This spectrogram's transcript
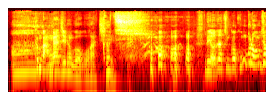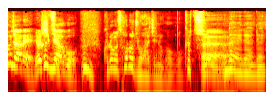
아. 그럼 망가지는 거고 같이. 그렇지. 근데 여자친구가 공부를 엄청 잘해 열심히 그렇지. 하고. 응. 그러면 서로 좋아지는 거고. 그렇지. 네, 네, 네. 네.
